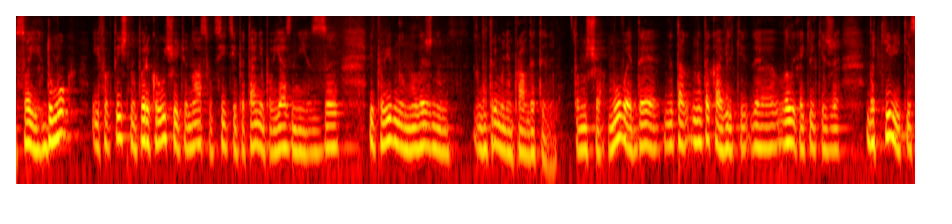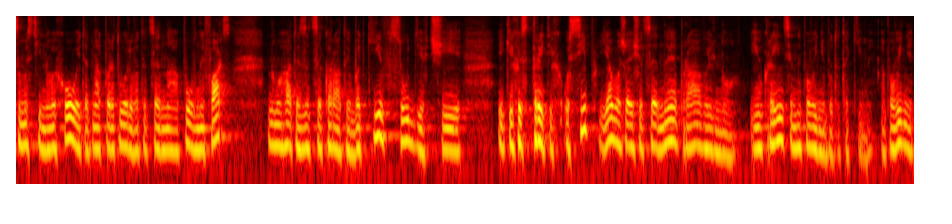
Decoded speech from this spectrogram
своїх думок і фактично перекручують у нас оці ці питання, пов'язані з відповідним належним дотриманням прав дитини. Тому що мова йде не так, не така вількі, е, велика кількість же батьків, які самостійно виховують, однак перетворювати це на повний фарс намагатися за це карати батьків, суддів чи якихось третіх осіб, я вважаю, що це неправильно. І українці не повинні бути такими, а повинні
